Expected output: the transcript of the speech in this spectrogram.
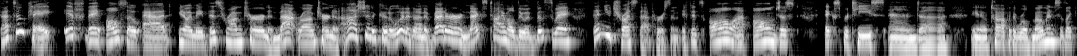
that's okay if they also add, you know, I made this wrong turn and that wrong turn and I should have, could have, would have done it better. Next time I'll do it this way. Then you trust that person. If it's all, all just expertise and, uh, you know, top of the world moments, it's like,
